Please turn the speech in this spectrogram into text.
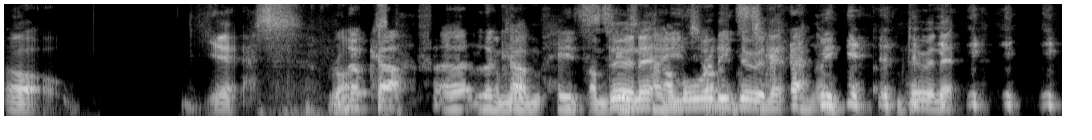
Oh yes. Right. Look up, uh, look I'm- up I'm- his. I'm doing his it. I'm already doing it. I'm- I'm doing it.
